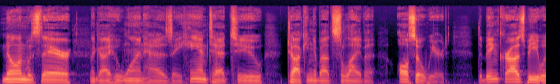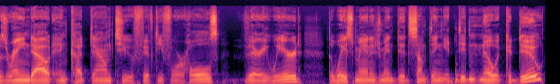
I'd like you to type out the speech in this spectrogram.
No one was there. The guy who won has a hand tattoo talking about saliva. Also weird. The Bing Crosby was rained out and cut down to 54 holes. Very weird. The Waste Management did something it didn't know it could do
